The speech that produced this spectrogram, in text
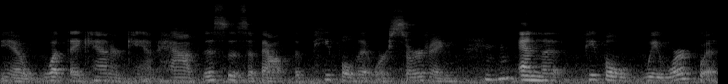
you know, what they can or can't have. This is about the people that we're serving Mhm. and the people we work with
